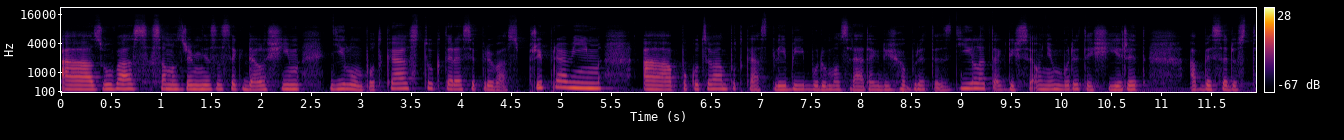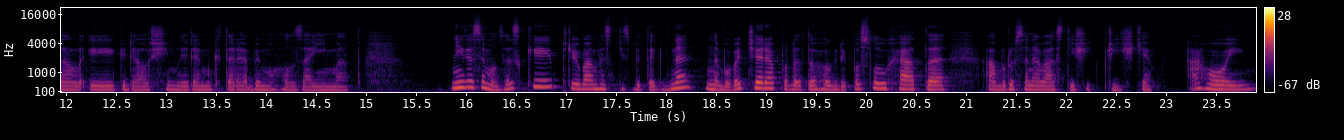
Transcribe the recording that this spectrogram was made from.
a zvu vás samozřejmě zase k dalším dílům podcastu, které si pro vás připravím a pokud se vám podcast líbí, budu moc ráda, když ho budete sdílet a když se o něm budete šířit, aby se dostal i k dalším lidem, které by mohl zajímat. Mějte se moc hezky, přeju vám hezký zbytek dne nebo večera podle toho, kdy posloucháte a budu se na vás těšit příště. Ahoj!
